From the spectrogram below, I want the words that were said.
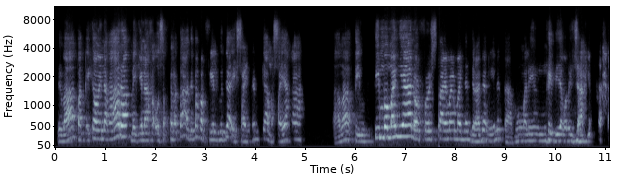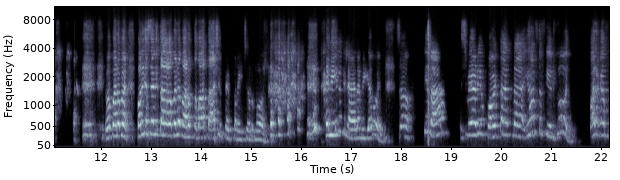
Di ba? Pag ikaw ay nakaharap, may kinakausap ka na tao, di ba? Pag feel good ka, excited ka, masaya ka, Tama, team, team mo man yan or first timer man yan, grabe ang init ha. Kung mali yung idea ko ng jacket. diba pa naman, parang salita ka pala, parang tumataas yung temperature mo. Kanina nilalamig ako eh. So, di ba? It's very important na you have to feel good. Para kang,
